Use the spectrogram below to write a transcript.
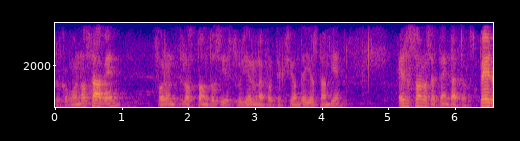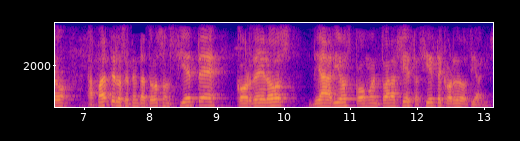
Pero como no saben, fueron los tontos y destruyeron la protección de ellos también. Esos son los 70 toros. Pero, aparte de los 70 toros, son 7 corderos diarios, como en todas las fiestas. 7 corderos diarios.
